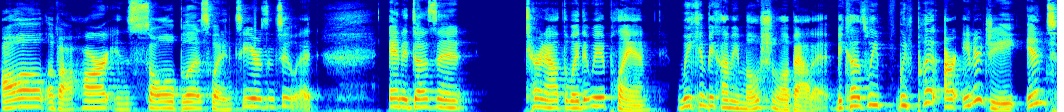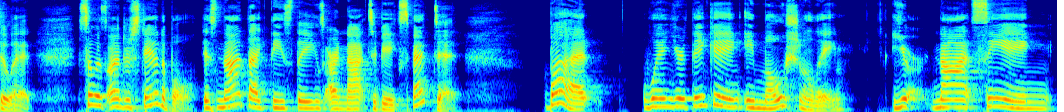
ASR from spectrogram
all of our heart and soul, blood, sweat, and tears into it, and it doesn't turn out the way that we had planned, we can become emotional about it because we we've put our energy into it. So it's understandable. It's not like these things are not to be expected. But when you're thinking emotionally, you're not seeing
